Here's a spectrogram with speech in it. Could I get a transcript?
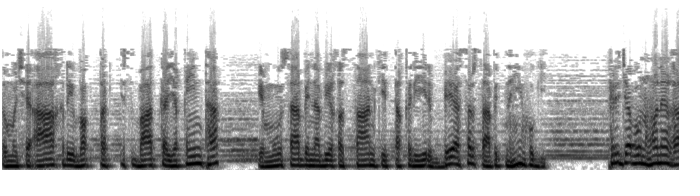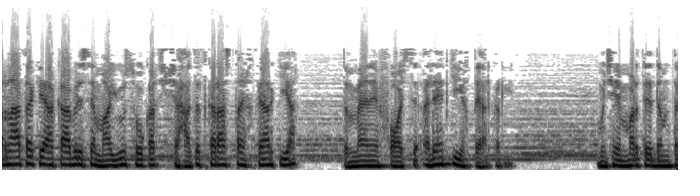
تو مجھے آخری وقت تک اس بات کا یقین تھا کہ موسا بن نبی غسان کی تقریر بے اثر ثابت نہیں ہوگی۔ پھر جب انہوں نے غرناتا کے اکابر سے مایوس ہو کر شہادت کا راستہ اختیار کیا، تو میں نے فوج سے علیحدگی اختیار کر لی۔ مجھے مرتے دم تک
